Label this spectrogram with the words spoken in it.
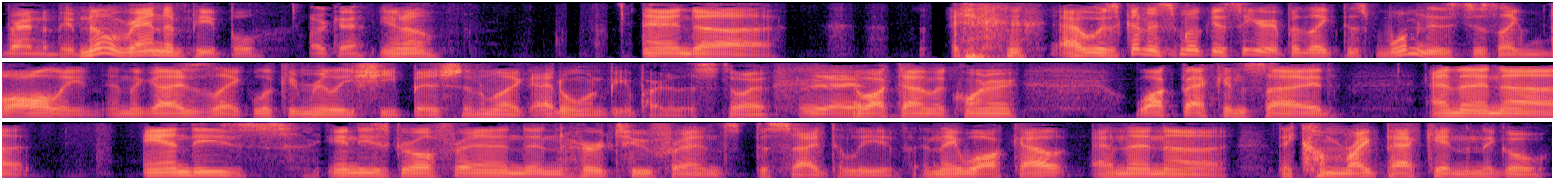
random people. No, random people. Okay. you know. And uh I was gonna smoke a cigarette, but like this woman is just like bawling, and the guy's like looking really sheepish, and I'm like, I don't want to be a part of this. So I, Yeah, yeah. I walk down the corner, walk back inside, and then uh Andy's Andy's girlfriend and her two friends decide to leave, and they walk out, and then uh they come right back in, and they go,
